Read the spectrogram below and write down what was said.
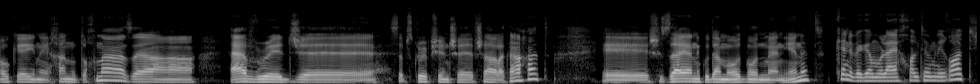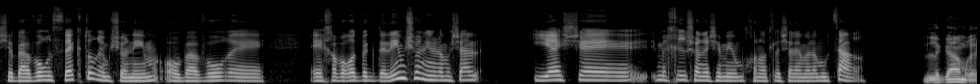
אוקיי, הנה הכנו תוכנה, זה ה-average uh, subscription שאפשר לקחת. אה, שזה היה נקודה מאוד מאוד מעניינת. כן, וגם אולי יכולתם לראות שבעבור סקטורים שונים, או בעבור אה, אה, חברות בגדלים שונים, למשל, יש אה, מחיר שונה שהן יהיו מוכנות לשלם על המוצר. לגמרי,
